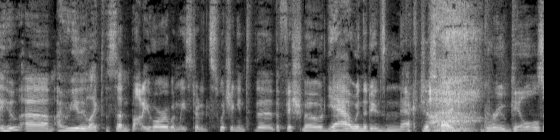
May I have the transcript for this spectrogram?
Anywho, um, I really liked the sudden body horror when we started switching into the, the fish mode. Yeah, when the dude's neck just like grew gills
